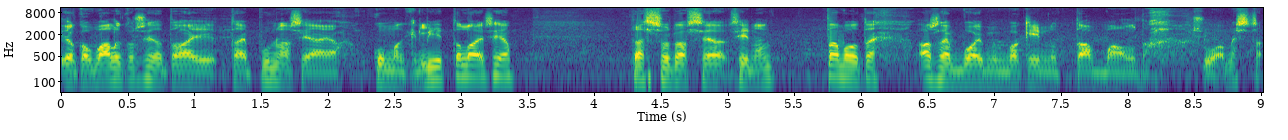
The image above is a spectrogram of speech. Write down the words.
joko valkoisia tai, tai punaisia ja kummankin liittolaisia tässä sodassa. Ja siinä on tavoite asevoimin vakiinnuttaa valta Suomessa.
